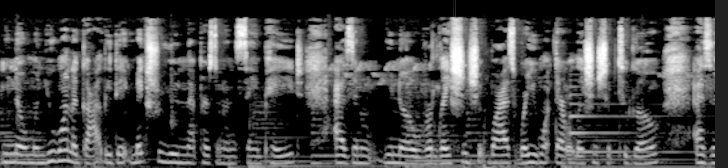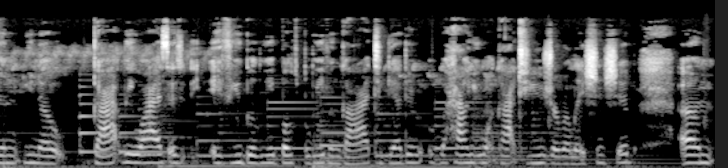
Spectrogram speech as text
you know when you want a godly date make sure you and that person on the same page as in you know relationship wise where you want that relationship to go as in you know godly wise as if you believe both believe in god together how you want god to use your relationship um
